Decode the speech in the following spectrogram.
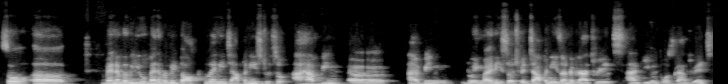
so uh, whenever you whenever we talk to any japanese stu- so i have been uh, i have been doing my research with japanese undergraduates and even postgraduates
